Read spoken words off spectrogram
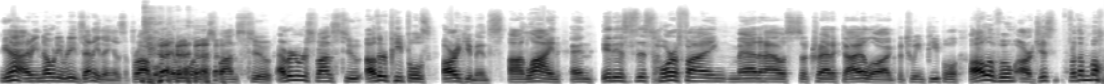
Yeah, I mean, nobody reads anything is the problem. Everyone responds to everyone responds to other people's arguments online, and it is this horrifying madhouse Socratic dialogue between people, all of whom are just, for the most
